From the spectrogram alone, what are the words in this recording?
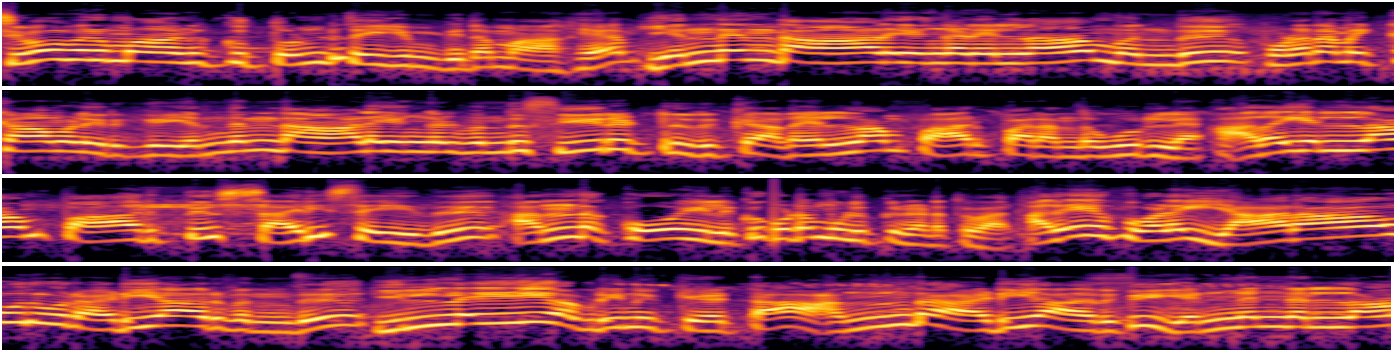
சிவபெருமானுக்கு தொண்டு செய்யும் விதமாக எந்தெந்த ஆலயங்கள் எல்லாம் வந்து புனரமைக்காமல் இருக்கு எந்தெந்த ஆலயங்கள் வந்து சீரற்று இருக்கு அதையெல்லாம் பார்ப்பார் அந்த ஊர்ல. அதையெல்லாம் பார்த்து சரி செய்து அந்த கோயிலுக்கு குடமுழுக்கு நடத்துவார். அதே போல யாராவது ஒரு அடியார் வந்து இல்லை அப்படின்னு கேட்டா அந்த அடியாருக்கு என்னென்னலாம்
